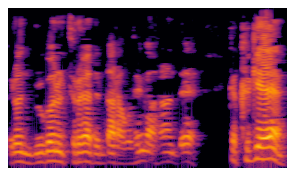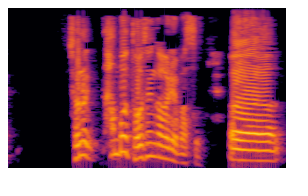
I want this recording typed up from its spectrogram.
그런 물건을 들어야 된다라고 생각을 하는데, 그러니까 그게, 저는 한 번 더 생각을 해봤어. 어,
